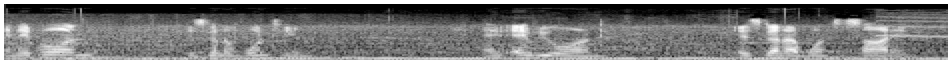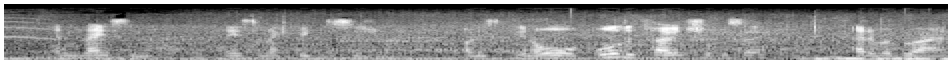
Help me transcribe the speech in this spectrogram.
and everyone is gonna want him, and everyone is gonna want to sign him. And Mason needs to make a big decision on his, in all, all the coach, obviously, Adam O'Brien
